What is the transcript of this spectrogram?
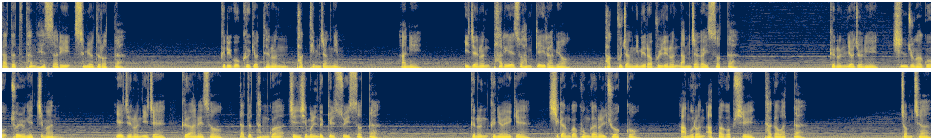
따뜻한 햇살이 스며들었다. 그리고 그 곁에는 박 팀장님. 아니, 이제는 파리에서 함께 일하며 박 부장님이라 불리는 남자가 있었다. 그는 여전히 신중하고 조용했지만 예진은 이제 그 안에서 따뜻함과 진심을 느낄 수 있었다. 그는 그녀에게 시간과 공간을 주었고 아무런 압박 없이 다가왔다. 점차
